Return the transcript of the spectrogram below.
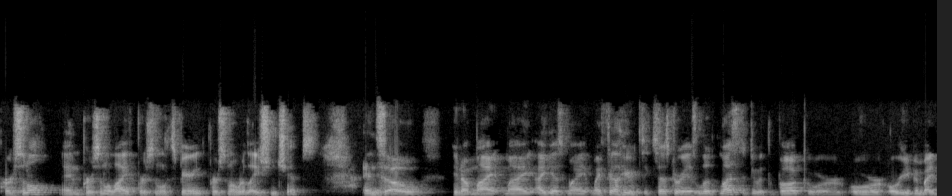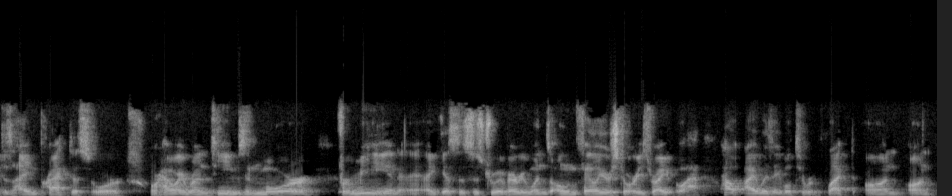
personal and personal life, personal experience, personal relationships. And so, you know, my, my I guess my, my failure and success story has less to do with the book or, or, or even my design practice or, or how I run teams and more for me, and I guess this is true of everyone's own failure stories, right? How I was able to reflect on, on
